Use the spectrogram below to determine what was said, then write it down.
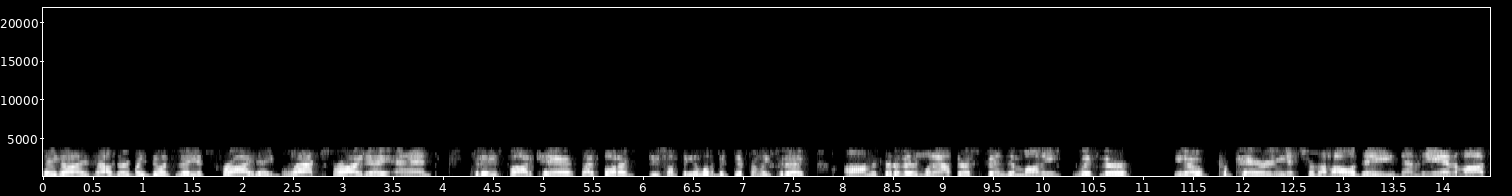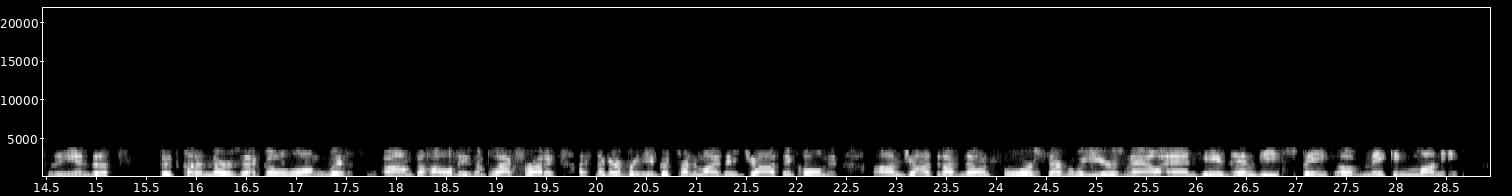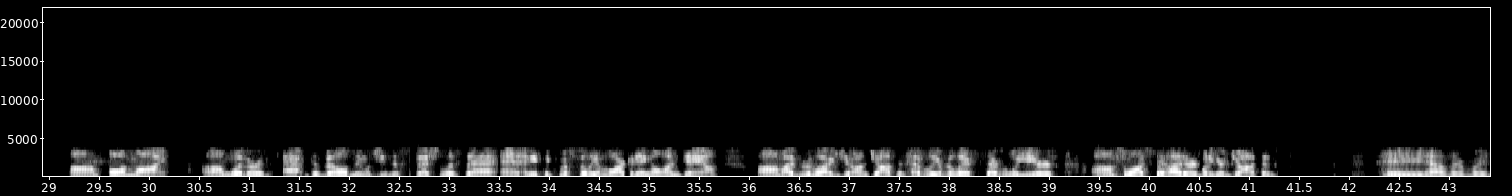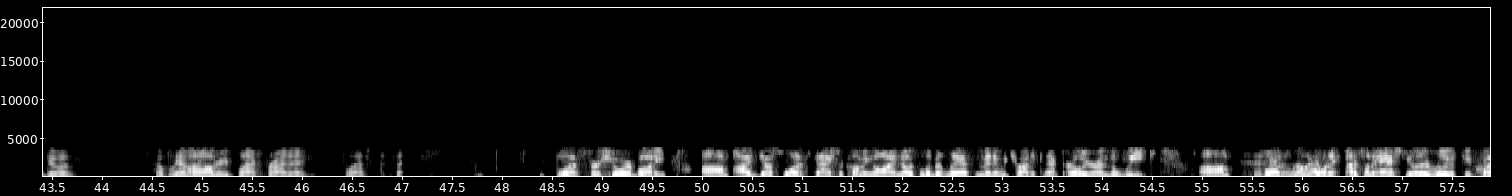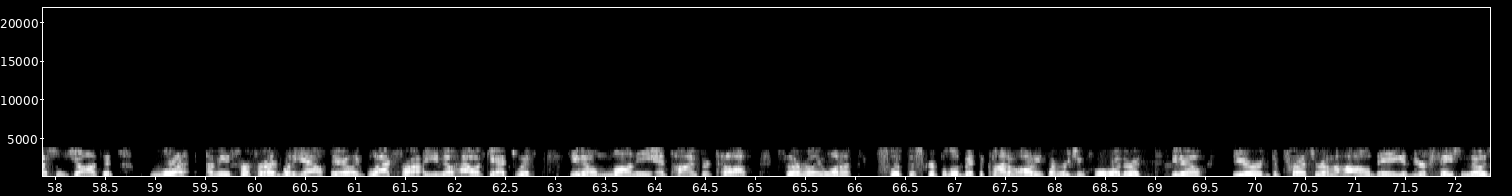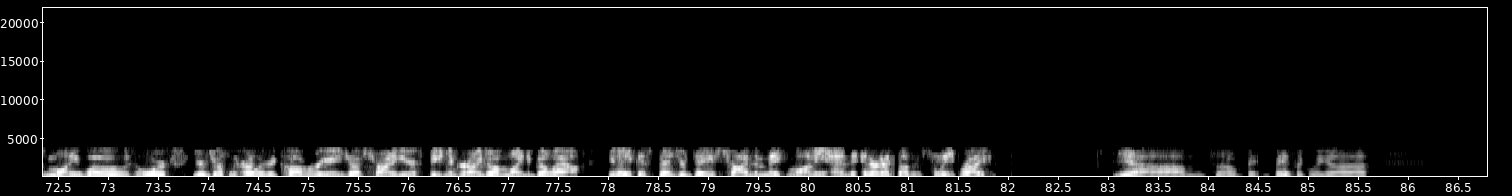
Hey guys, how's everybody doing today? It's Friday, Black Friday, and today's podcast, I thought I'd do something a little bit differently today. Um, instead of everyone out there spending money with their, you know, preparedness for the holidays and the animosity and the the kind of nerves that go along with um, the holidays and Black Friday, I figured I'd bring you a good friend of mine named Jonathan Coleman. Um, Jonathan I've known for several years now, and he's in the space of making money um, online, um, whether it's app development, which he's a specialist at, and anything from affiliate marketing on down. Um, I've relied on Jonathan heavily over the last several years. Um, so why don't you say hi to everybody here, Jonathan? Hey, how's everybody doing? Hopefully having Um, a great Black Friday. Blessed. Blessed for sure, buddy. Um, I just want to thanks for coming on. I know it's a little bit last minute. We tried to connect earlier in the week. Um, but really, I want to, I just want to ask you a really a few questions, Jonathan. What, I mean, for, for everybody out there, like Black Friday, you know how it gets with, you know, money and times are tough. So I really want to flip the script a little bit. The kind of audience I'm reaching for, whether it's, you know, you're depressed around the holidays, you're facing those money woes, or you're just in early recovery and just trying to get your feet in the ground, you don't have money to go out. You know, you can spend your days trying to make money, and the internet doesn't sleep, right? Yeah. Um. So ba- basically, uh,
